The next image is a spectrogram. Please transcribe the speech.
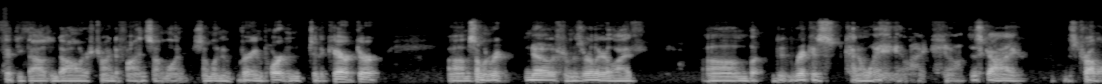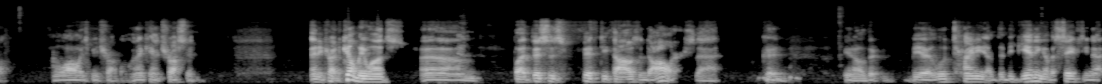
fifty thousand dollars, trying to find someone, someone very important to the character, um, someone Rick knows from his earlier life, um, but Rick is kind of weighing it like, you know, this guy is trouble. Will always be trouble, and I can't trust him. And he tried to kill me once, um, but this is fifty thousand dollars that could, you know, be a little tiny of the beginning of a safety net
